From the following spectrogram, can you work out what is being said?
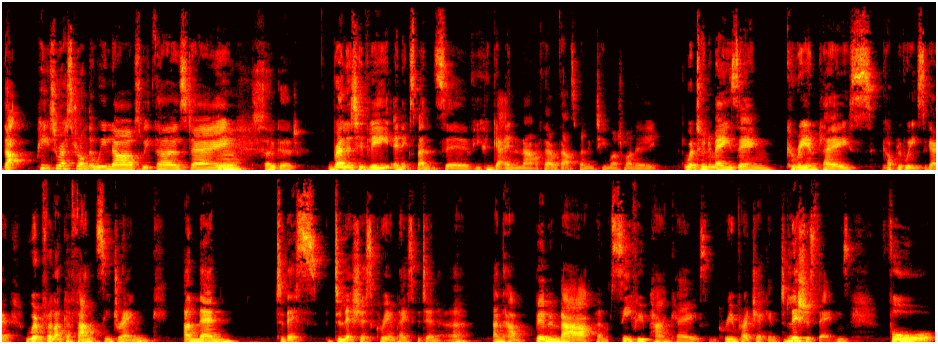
that pizza restaurant that we love, Sweet Thursday, Mm, so good. relatively inexpensive. You can get in and out of there without spending too much money. Went to an amazing Korean place a couple of weeks ago. We went for like a fancy drink and then to this delicious Korean place for dinner and had bibimbap and seafood pancakes and Korean fried chicken, delicious things for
